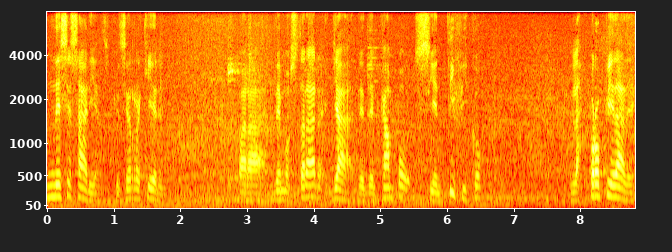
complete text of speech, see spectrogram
necesarias que se requieren para demostrar ya desde el campo científico las propiedades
